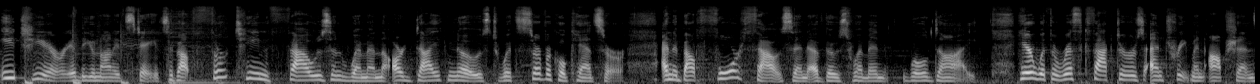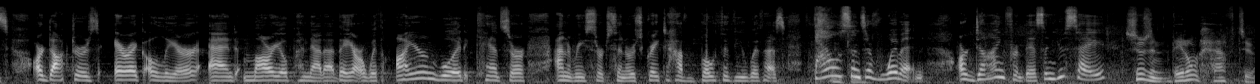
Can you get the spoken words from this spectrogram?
Each year in the United States, about 13,000 women are diagnosed with cervical cancer, and about 4,000 of those women will die. Here with the risk factors and treatment options are doctors Eric O'Lear and Mario Pineda. They are with Ironwood Cancer and Research Centers. Great to have both of you with us. Thousands of women are dying from this, and you say, Susan, they don't have to.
